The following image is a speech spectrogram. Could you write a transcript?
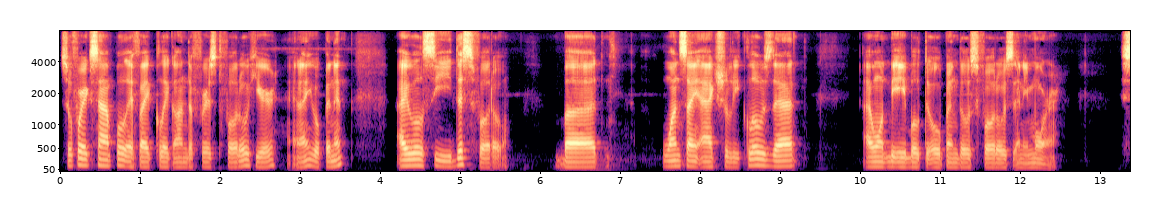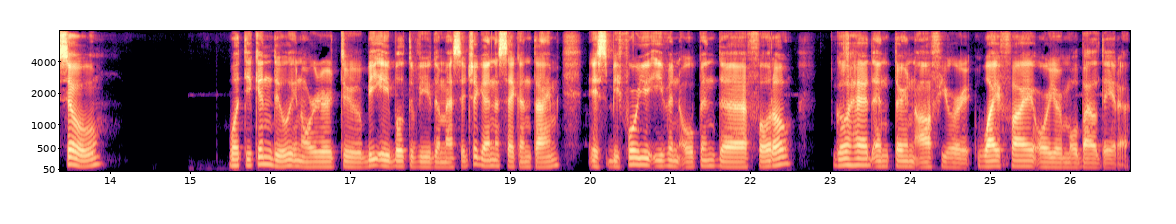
So for example, if I click on the first photo here and I open it, I will see this photo. But once I actually close that, I won't be able to open those photos anymore. So what you can do in order to be able to view the message again a second time is before you even open the photo, go ahead and turn off your Wi-Fi or your mobile data.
